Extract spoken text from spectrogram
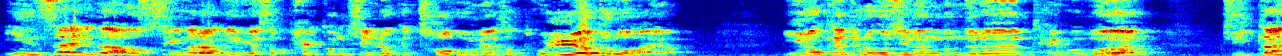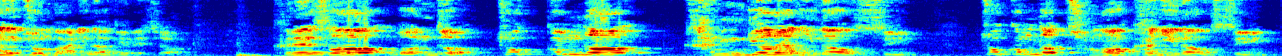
inside out스윙을 하기 위해서 팔꿈치를 이렇게 접으면서 돌려 들어와요. 이렇게 들어오시는 분들은 대부분 뒷땅이 좀 많이 나게 되죠. 그래서 먼저 조금 더 간결한 in-out스윙, 조금 더 정확한 in-out스윙,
